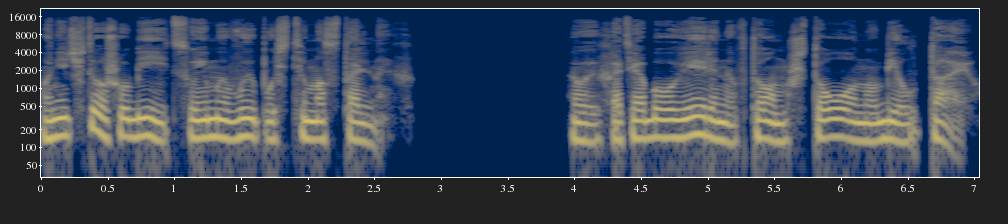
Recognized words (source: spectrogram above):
Уничтожь убийцу, и мы выпустим остальных. Вы хотя бы уверены в том, что он убил Таю?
